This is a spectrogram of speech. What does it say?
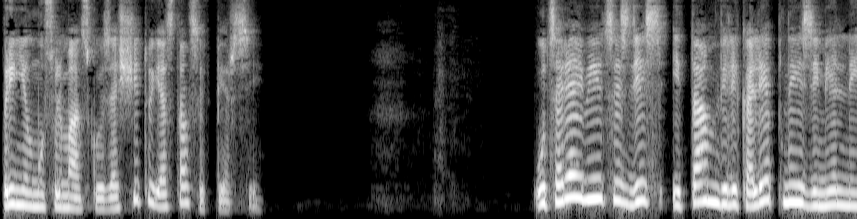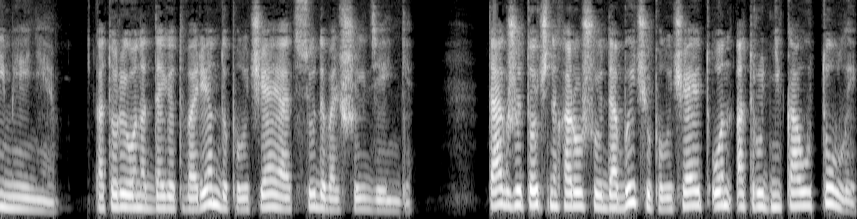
принял мусульманскую защиту и остался в Персии. У царя имеются здесь и там великолепные земельные имения, которые он отдает в аренду, получая отсюда большие деньги. Также точно хорошую добычу получает он от рудника Утулы,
